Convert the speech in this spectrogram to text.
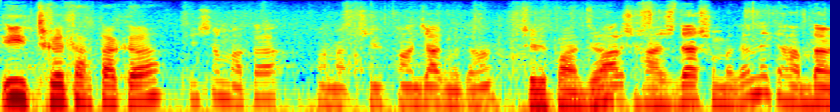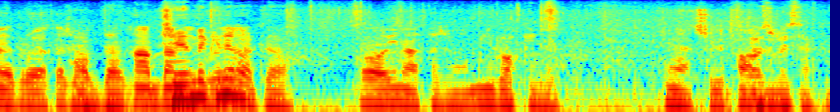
И чикел тахта ака? Ишам ака ана 45 меган 45 бараш 18 шум меган не ки 17 меброя акаҷон 17 чен мекунем ака? О ин акаҷон нигоҳ кунед ина 45 мес ака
